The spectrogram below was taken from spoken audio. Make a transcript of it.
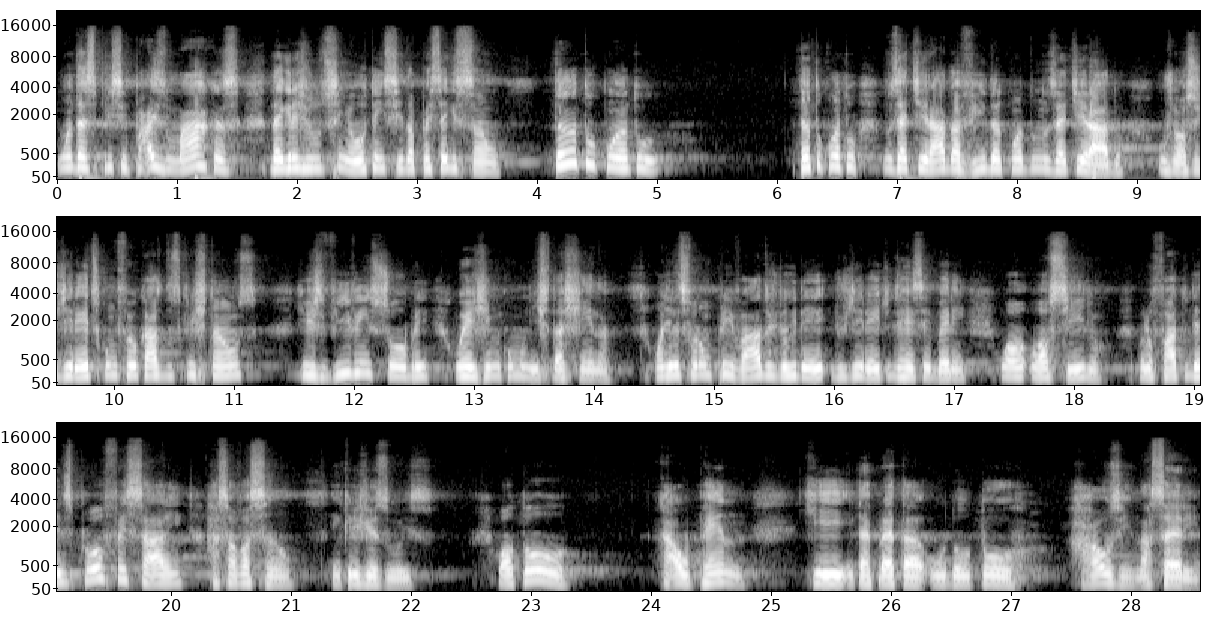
uma das principais marcas da igreja do Senhor tem sido a perseguição, tanto quanto tanto quanto nos é tirado a vida, quanto nos é tirado os nossos direitos, como foi o caso dos cristãos que vivem sobre o regime comunista da China onde eles foram privados dos direitos de receberem o auxílio, pelo fato de eles professarem a salvação em Cristo Jesus. O autor Carl Penn, que interpreta o Dr. House na série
